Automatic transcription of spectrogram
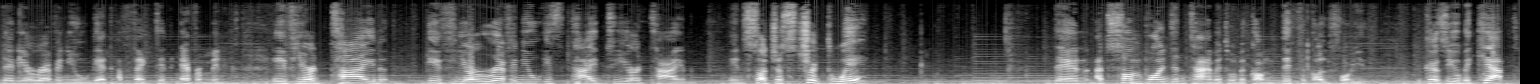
then your revenue will get affected every minute. If you're tied if your revenue is tied to your time in such a strict way, then at some point in time it will become difficult for you because you'll be capped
